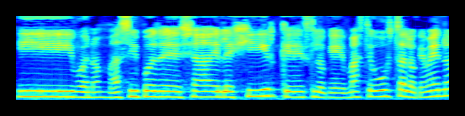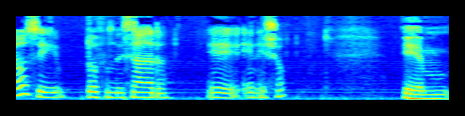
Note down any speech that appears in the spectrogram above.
y bueno, así puedes ya elegir qué es lo que más te gusta, lo que menos y profundizar eh, en ello. Em,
